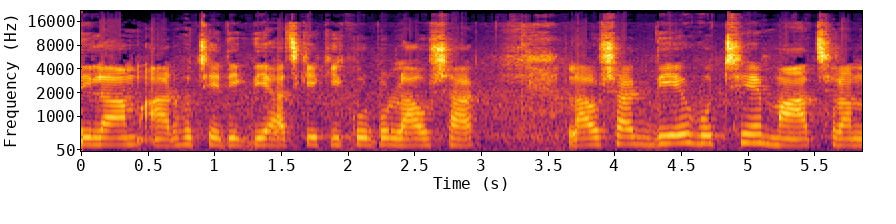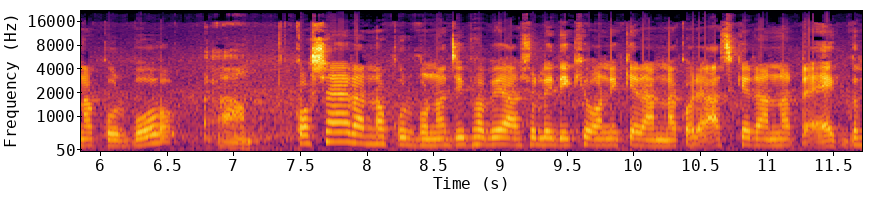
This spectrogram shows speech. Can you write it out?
দিলাম, আর হচ্ছে এদিক দিয়ে আজকে কি করব, লাউ শাক। লাউ শাক দিয়ে হচ্ছে মাছ রান্না করব কষায় রান্না করব না, যেভাবে আসলে দেখি অনেকে রান্না করে। আজকে রান্নাটা একদম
